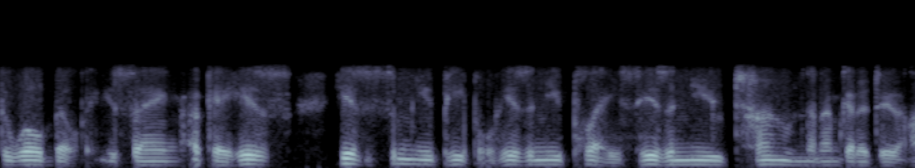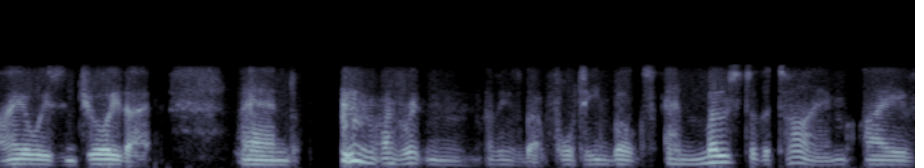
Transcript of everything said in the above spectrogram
the world building. Is saying, okay, here's here's some new people, here's a new place, here's a new tone that I'm going to do. I always enjoy that, and I've written I think it's about 14 books, and most of the time I've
